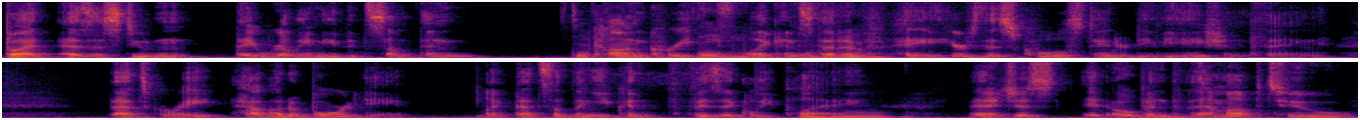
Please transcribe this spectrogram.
But as a student they really needed something Different. concrete thing, like instead of mhm. hey here's this cool standard deviation thing that's great how about a board game like that's something you can physically play Mhm. and it just it opened them up to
